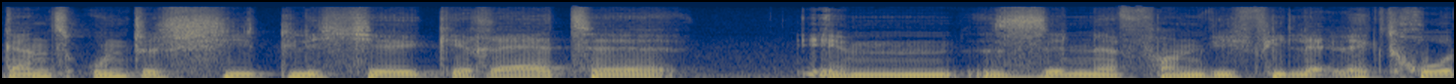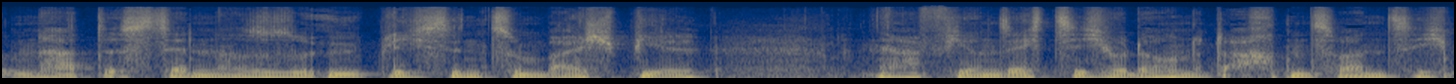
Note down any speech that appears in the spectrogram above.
ganz unterschiedliche Geräte im Sinne von, wie viele Elektroden hat es denn. Also so üblich sind zum Beispiel ja, 64 oder 128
